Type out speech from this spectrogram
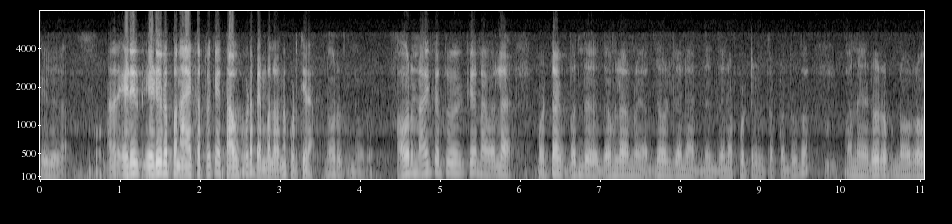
ಇರಲಿಲ್ಲ ಅಂದರೆ ಯಡಿಯೂರ್- ಯಡಿಯೂರಪ್ಪ ನಾಯಕತ್ವಕ್ಕೆ ತಾವು ಕೂಡ ಬೆಂಬಲವನ್ನು ಕೊಡ್ತೀರಾ? ನೂರಕ್ಕೆ ನೂರು. ಅವ್ರ ನಾಯಕತ್ವಕ್ಕೆ ನಾವೆಲ್ಲ ಒಟ್ಟಾಗಿ ಬಂದು ಬೆಂಬಲವನ್ನು ಹದಿನೇಳು ಜನ ಹದಿನೆಂಟು ಜನ ಕೊಟ್ಟಿರತಕ್ಕಂಥದ್ದು. ಮೊನ್ನೆ ಯಡಿಯೂರಪ್ಪನವರು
